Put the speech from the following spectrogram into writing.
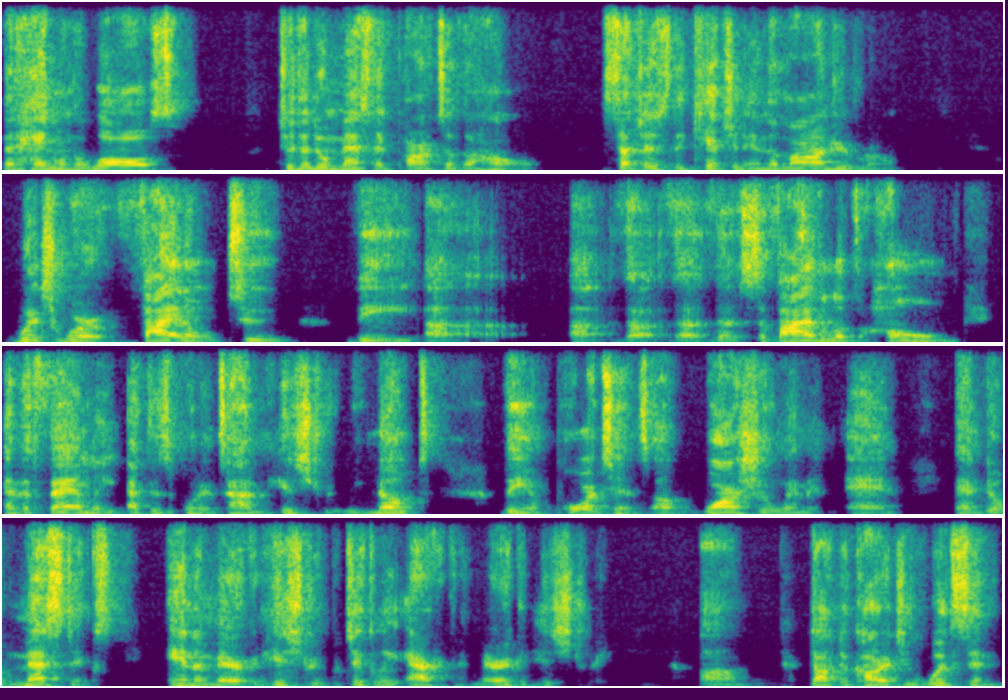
that hang on the walls, to the domestic parts of the home, such as the kitchen and the laundry room, which were vital to the, uh, uh, the, the, the survival of the home and the family at this point in time in history. We note the importance of washerwomen and, and domestics in American history, particularly African-American history. Um, Dr. Carter G. Woodson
